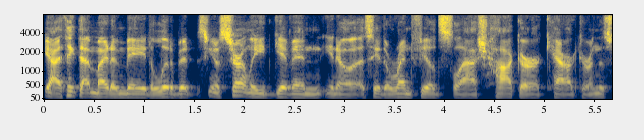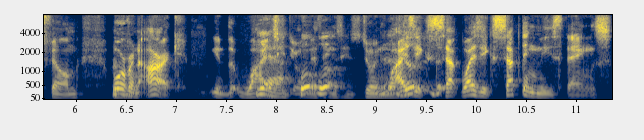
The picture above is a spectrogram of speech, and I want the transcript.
yeah, I think that might have made a little bit, you know, certainly given you know, say the Renfield slash Harker character in this film more mm-hmm. of an arc. You know, why yeah. is he doing well, the things he's doing? Why the, is he accept? Why is he accepting these things?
